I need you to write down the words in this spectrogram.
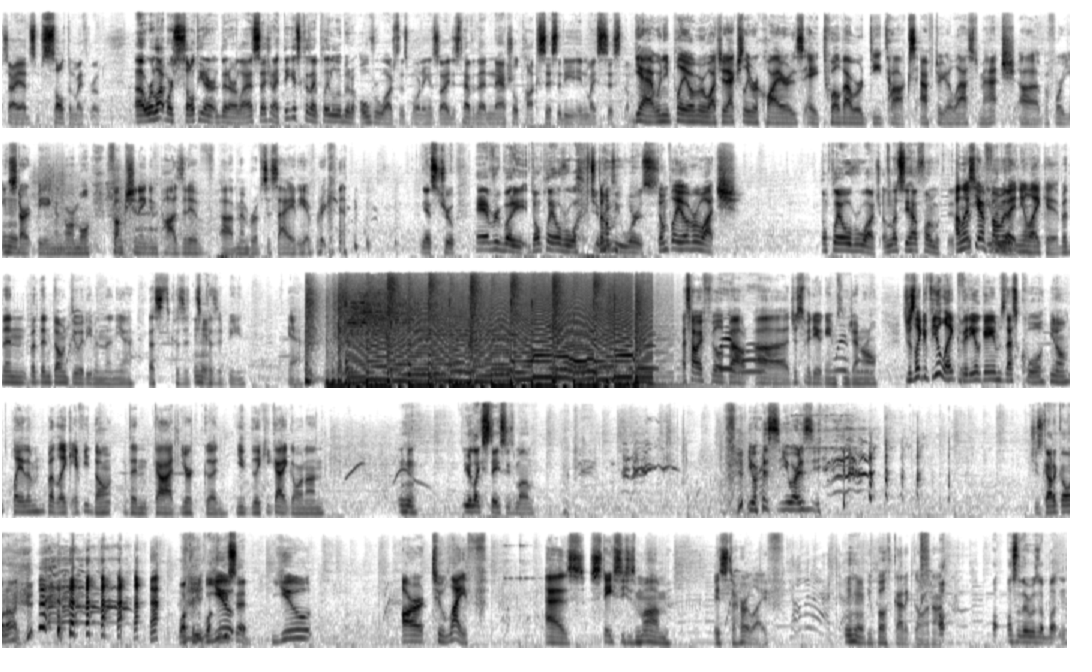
Sorry, I had some salt in my throat. Uh, we're a lot more salty our, than our last session. I think it's because I played a little bit of Overwatch this morning, and so I just have that natural toxicity in my system. Yeah, when you play Overwatch, it actually requires a 12-hour detox after your last match uh, before you mm -hmm. start being a normal, functioning, and positive uh, member of society ever again. it's true. Hey, everybody, don't play Overwatch. It don't, makes you worse. Don't play Overwatch. Don't play Overwatch unless you have fun with it. Unless but you have fun with it and you like it, but then but then don't do it even then. Yeah, that's because it's because mm -hmm. it'd be, yeah. That's how I feel about uh, just video games in general. Just like if you like video games, that's cool, you know, play them. But like if you don't, then God, you're good. You like you got it going on. Mhm. You're like Stacy's mom. you are you are. She's got it going on. what can what you, can be said? You are to life as Stacy's mom is to her life. Mm -hmm. You both got it going on. Oh, oh, also, there was a button.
